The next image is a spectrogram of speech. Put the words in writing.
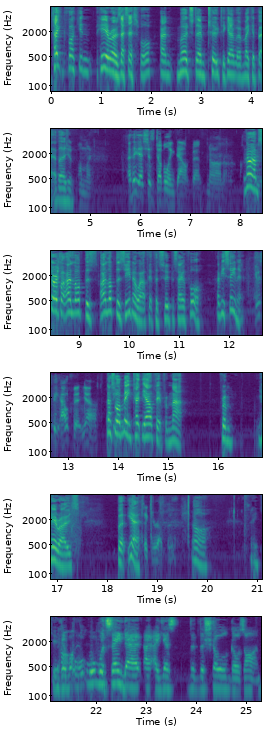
take fucking Heroes SS4, and merge them two together and make a better version. Oh my. I think that's just doubling down, Ben. No, no, no. No, I'm sorry, but I love the I love the Xeno outfit for Super Saiyan 4. Have you seen it? Use the outfit, yeah. That's what I mean. Take the outfit from that, from Heroes. But yeah, Take your outfit. oh, thank you. okay, w- w- with saying that, I, I guess the the show goes on.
